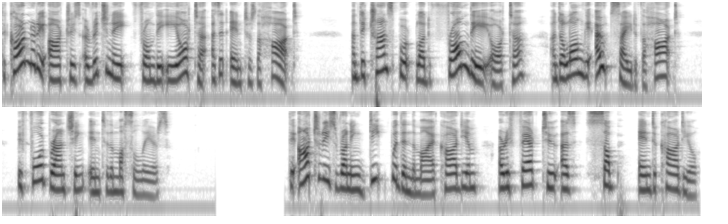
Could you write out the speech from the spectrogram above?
The coronary arteries originate from the aorta as it enters the heart, and they transport blood from the aorta and along the outside of the heart before branching into the muscle layers. The arteries running deep within the myocardium are referred to as subendocardial.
